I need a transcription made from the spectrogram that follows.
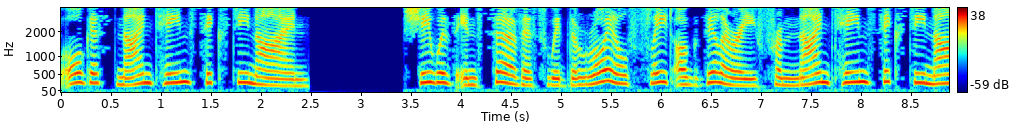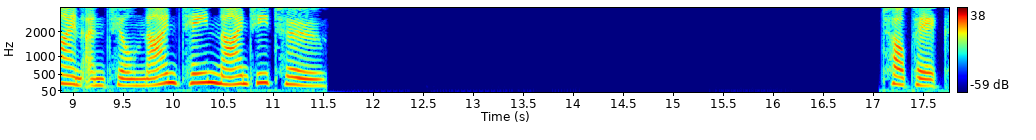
August 1969. She was in service with the Royal Fleet Auxiliary from 1969 until 1992. Topic:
